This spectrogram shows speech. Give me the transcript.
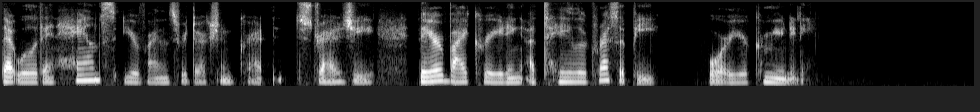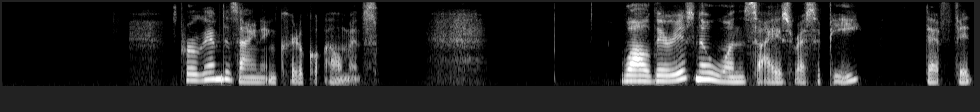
that will enhance your violence reduction strategy, thereby creating a tailored recipe for your community. Program design and critical elements. While there is no one size recipe that fit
